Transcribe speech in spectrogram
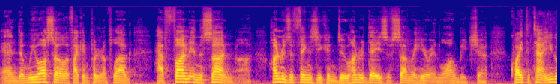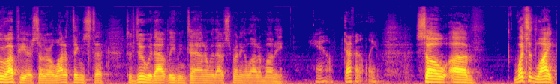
And uh, we also, if I can put in a plug, have fun in the sun. Uh, hundreds of things you can do, 100 days of summer here in Long Beach. Uh, quite the town. You grew up here, so there are a lot of things to, to do without leaving town and without spending a lot of money. Yeah, definitely. So, uh, what's it like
